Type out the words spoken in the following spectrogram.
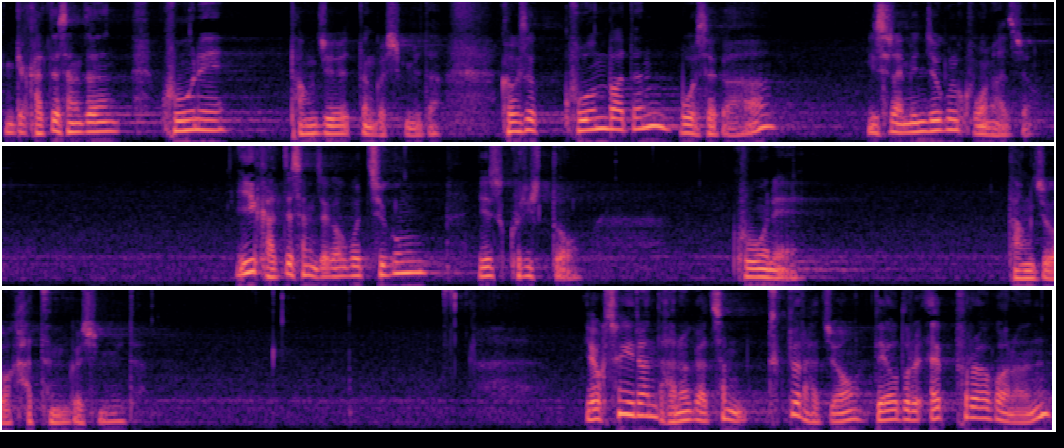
그러니까 갈대 상자는 구원의 방주였던 것입니다. 거기서 구원받은 모세가 이스라엘 민족을 구원하죠. 이 갈대 상자가 곧 지금 예수 그리스도 구원의 방주와 같은 것입니다. 역청이라는 단어가 참 특별하죠. 데오도르 F라고 하는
